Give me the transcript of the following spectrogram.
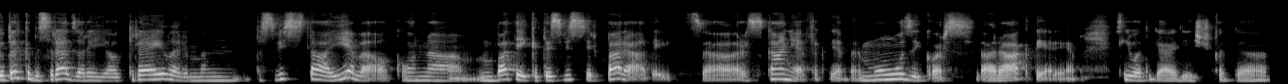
Jo tad, kad es redzu arī jau traileri, man tas viss tā ievelk un uh, man patīk, ka tas viss ir parādīts ar skaņu efektiem, ar mūziku, ar, ar aktieriem. Es ļoti gaidīšu, kad uh,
